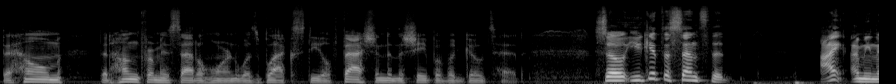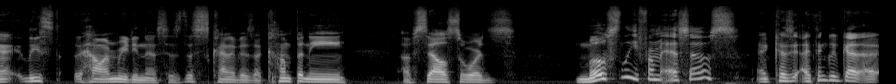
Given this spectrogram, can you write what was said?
The helm that hung from his saddle horn was black steel, fashioned in the shape of a goat's head. So you get the sense that I, I mean, at least how I'm reading this is this kind of is a company of sellswords, mostly from Essos, and because I think we've got uh,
